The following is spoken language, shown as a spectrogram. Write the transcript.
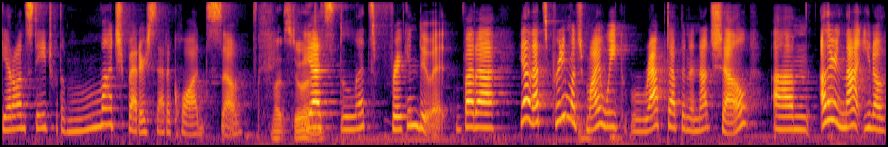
Get on stage with a much better set of quads. So Let's do it. Yes, let's freaking do it. But uh, yeah, that's pretty much my week wrapped up in a nutshell. Um, other than that, you know,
